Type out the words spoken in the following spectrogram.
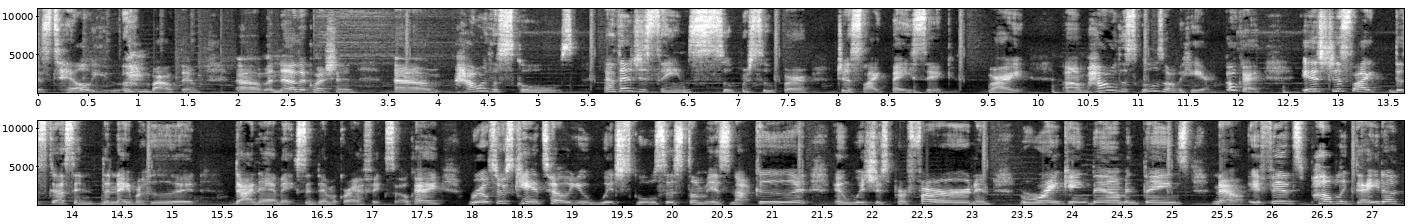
just tell you about them. Um, another question um, How are the schools? Now, that just seems super, super just like basic, right? Um, how are the schools over here? Okay, it's just like discussing the neighborhood dynamics and demographics. Okay, realtors can't tell you which school system is not good and which is preferred and ranking them and things. Now, if it's public data,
